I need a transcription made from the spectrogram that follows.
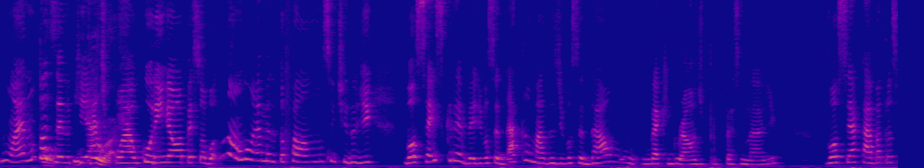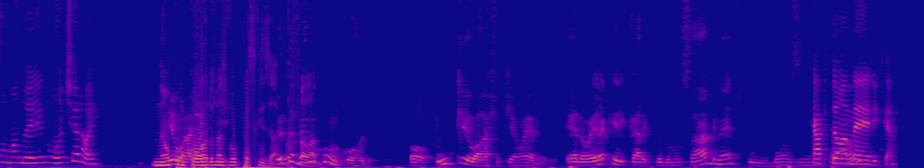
Não é, não tô dizendo o que, que ah, eu tipo, ah, o Coringa é uma pessoa boa. Não, não é, mas eu tô falando no sentido de você escrever, de você dar camadas, de você dar um, um background pro personagem, você acaba transformando ele num anti-herói. Não Eu concordo, que- mas vou pesquisar. Eu também falar. não concordo. Ó, o que eu acho que é um herói? Herói é aquele cara que todo mundo sabe, né? Tipo, bonzinho. Capitão tal, América.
